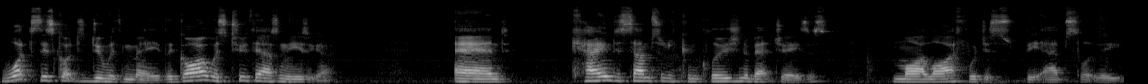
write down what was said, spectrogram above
what's this got to do with me? The guy was 2,000 years ago and came to some sort of conclusion about Jesus, my life would just be absolutely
